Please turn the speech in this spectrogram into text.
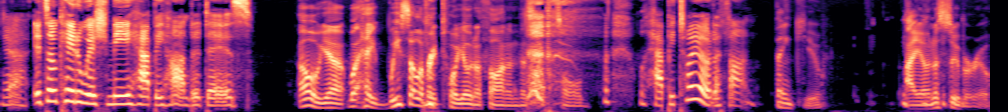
Yeah, it's okay to wish me happy Honda days. Oh yeah, well hey, we celebrate Toyotathon in this household. Well, happy Toyotathon. Thank you. I own a Subaru.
